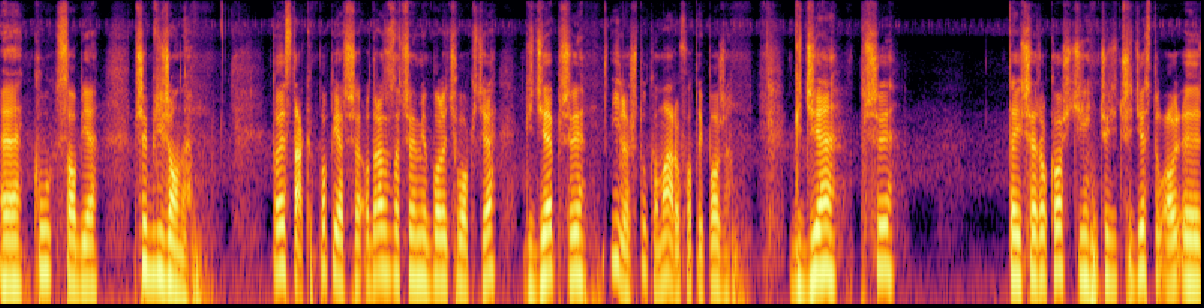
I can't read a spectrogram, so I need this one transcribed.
e, ku sobie przybliżone. To jest tak, po pierwsze od razu zaczęły mnie boleć łokcie, gdzie przy, ile sztuk komarów o tej porze, gdzie przy tej szerokości, czyli 30, o- y,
